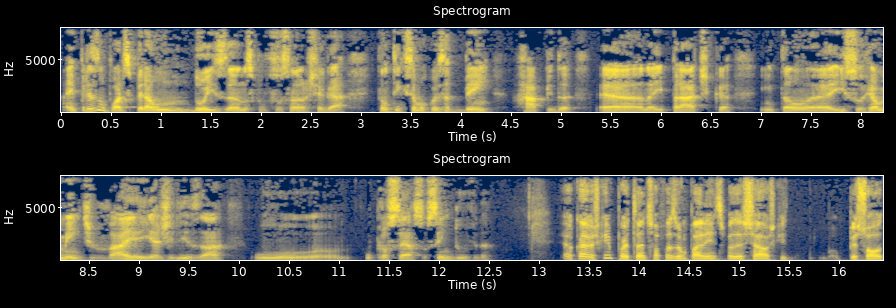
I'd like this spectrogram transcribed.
a empresa não pode esperar um, dois anos para o funcionário chegar. Então tem que ser uma coisa bem rápida é, né, e prática. Então é, isso realmente vai agilizar o, o processo, sem dúvida. Eu, cara, acho que é importante só fazer um parênteses para deixar, acho que o pessoal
